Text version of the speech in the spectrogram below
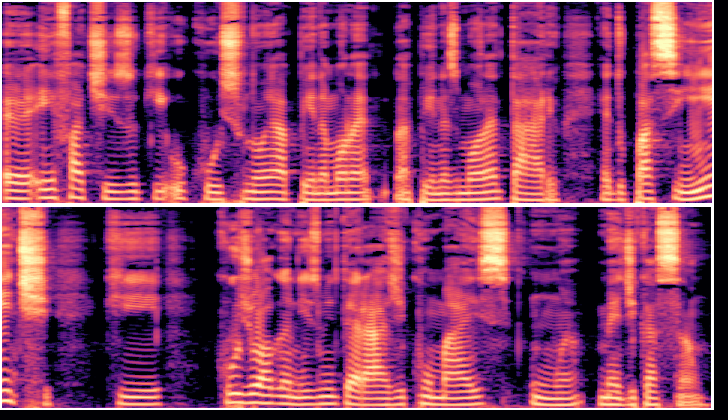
é, enfatizo que o custo não é apenas monetário, é do paciente que cujo organismo interage com mais uma medicação.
